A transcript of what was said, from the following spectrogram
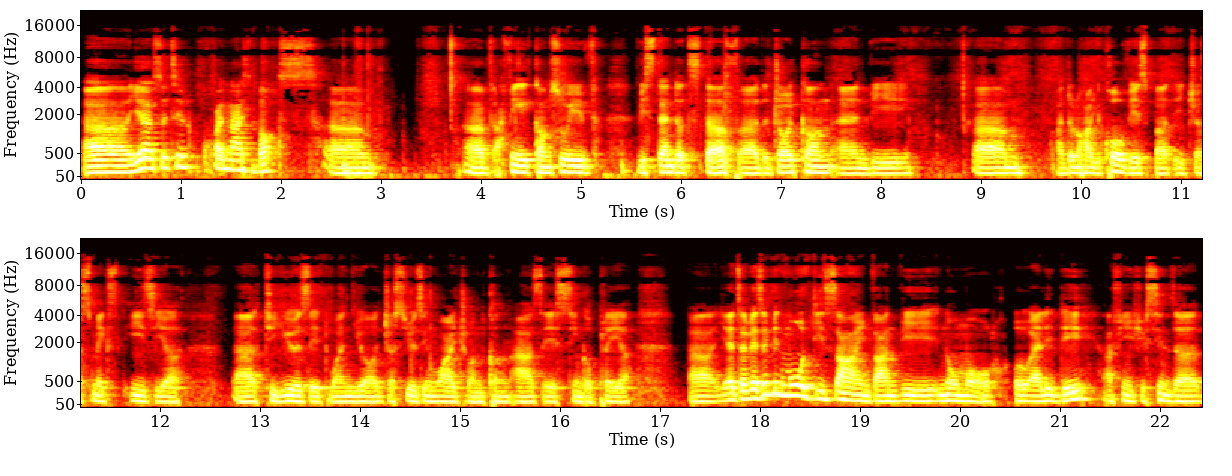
Uh, yeah, so it's a quite nice box. Um, uh, I think it comes with the standard stuff, uh, the Joy-Con and the, um, I don't know how you call this, but it just makes it easier uh, to use it when you're just using Y-Joy-Con as a single player. Uh, yeah, there's a bit more design than the normal OLED. I think if you've seen the,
